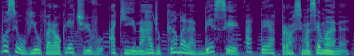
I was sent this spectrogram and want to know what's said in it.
Você ouviu o Farol Criativo aqui na Rádio Câmara BC. Até a próxima semana.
